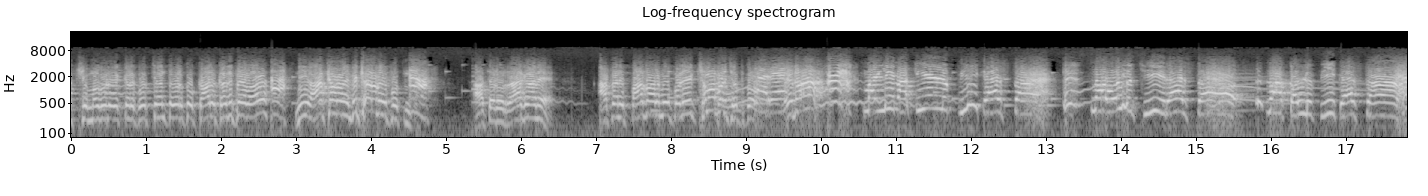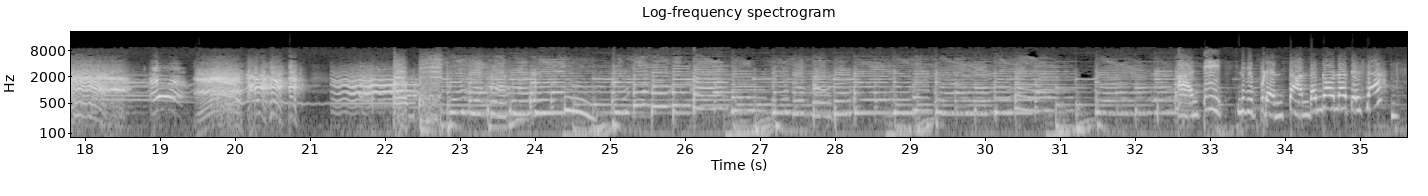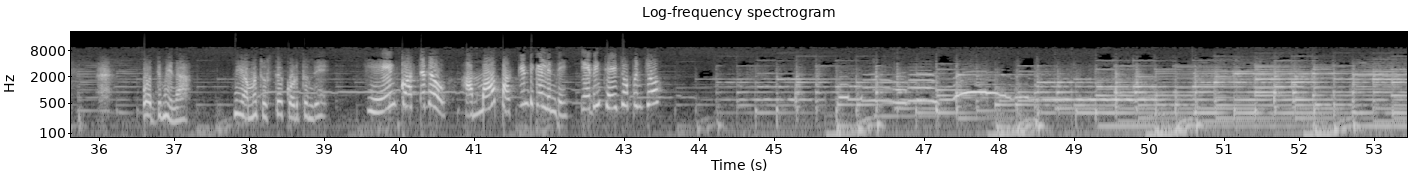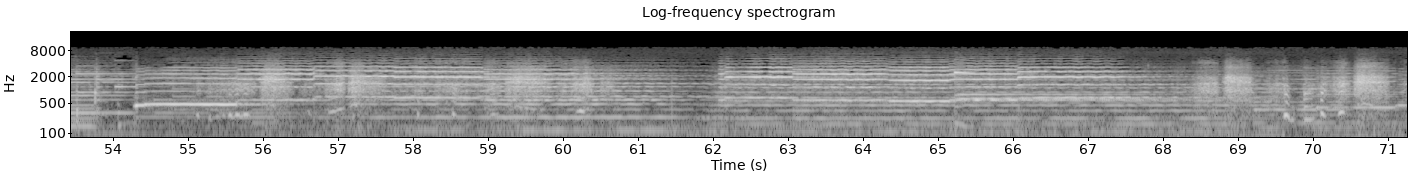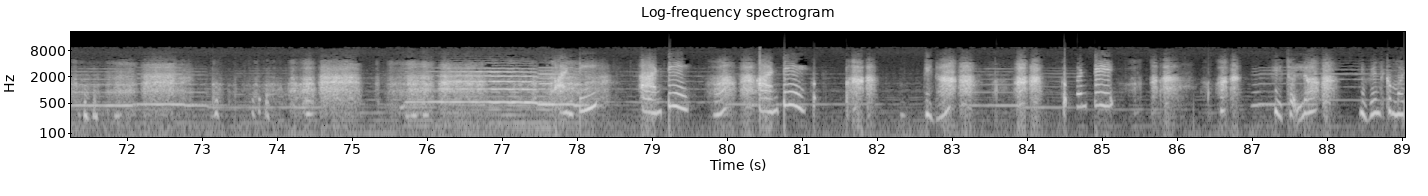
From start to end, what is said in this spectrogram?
కామాక్షి మొగుడు ఇక్కడికి వచ్చేంత వరకు కాలు కదిపేవా? నీ ఆకారం వికారమైపోతుంది. అతడు రాగానే అతని పాదాల మీద పడి క్షమాపణ చెప్పుకో. లేదా? మళ్ళీ నా కీళ్ళు పీకేస్తా. నా ఒళ్ళు చీరేస్తా. నా కళ్ళు పీకేస్తా. నువ్విప్పుడు ఇప్పుడు ఎంత అందంగా ఉన్నావు తెలుసా? వద్దు మీనా. మీ అమ్మ చూస్తే కొడుతుంది. ఏం కొట్టదు. అమ్మ పక్కింటికెళ్ళింది. ఏది చేయి చూపించు.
